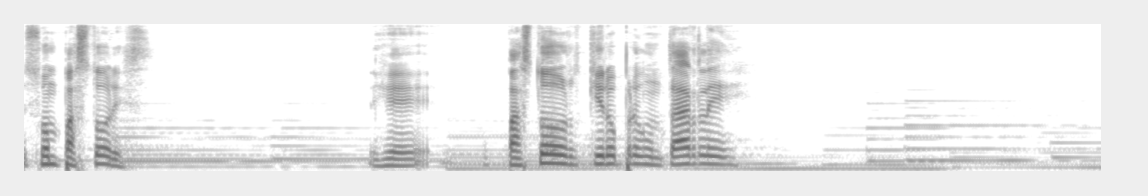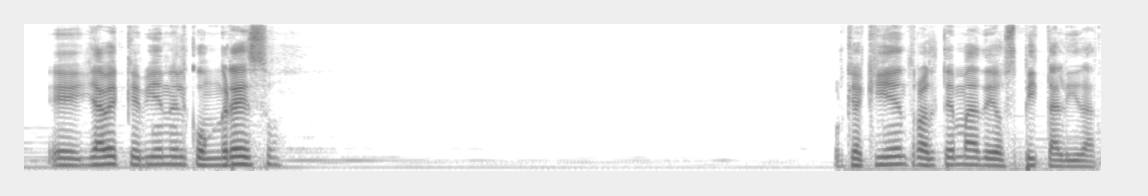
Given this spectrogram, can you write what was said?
son pastores. Dije, pastor, quiero preguntarle, eh, ya ve que viene el Congreso, porque aquí entro al tema de hospitalidad.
